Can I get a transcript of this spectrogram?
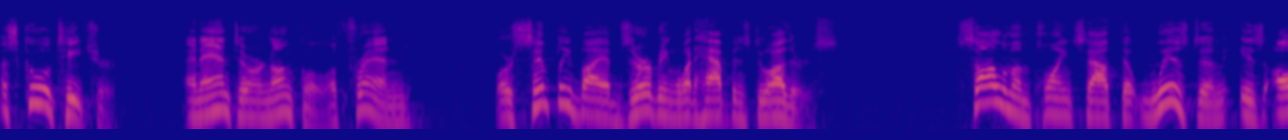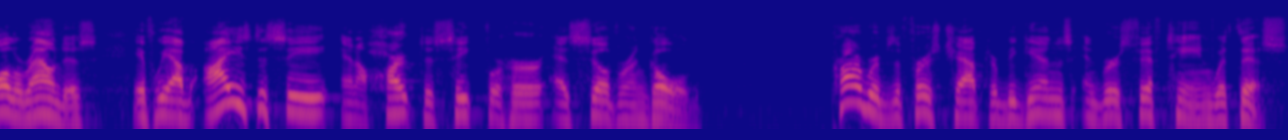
a school teacher, an aunt or an uncle, a friend, or simply by observing what happens to others. Solomon points out that wisdom is all around us if we have eyes to see and a heart to seek for her as silver and gold. Proverbs, the first chapter, begins in verse 15 with this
